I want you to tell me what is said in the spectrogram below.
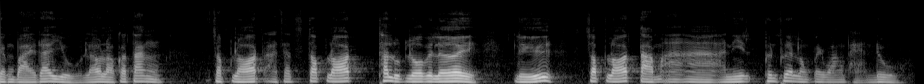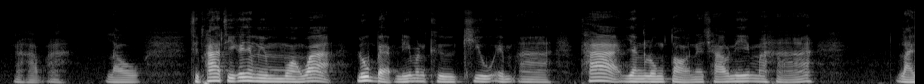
ยังบายได้อยู่ แล้วเราก็ตั้ง stop loss อาจจะ stop loss ถ้าหลุดโลไปเลย หรือ stop loss ตาม RR อันนี้เพื่อนๆลองไปวางแผนดูนะครับอะเรา 15 ทีก็ยังมีมุมมองว่ารูปแบบนี้มันคือ QMR ถ้ายังลงต่อในเช้านี้มาหาไหล่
